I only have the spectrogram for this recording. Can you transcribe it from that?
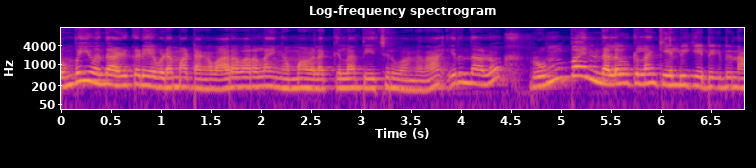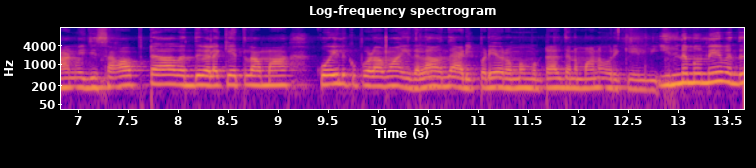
ரொம்பையும் வந்து அழுக்கடையை விட மாட்டாங்க. வார வாரம்லாம் எங்கள் அம்மா விளக்கெல்லாம் தேய்ச்சிருவாங்க தான். இருந்தாலும் ரொம்ப இந்த அளவுக்குலாம் கேள்வி கேட்டுக்கிட்டு நான்வெஜ் சாப்பிட்டா வந்து விளக்கேற்றலாமா கோயிலுக்கு போகலாமா இதெல்லாம் வந்து அடிப்படையாக ரொம்ப முட்டாள்தனமான ஒரு கேள்வி. இன்னமுமே வந்து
